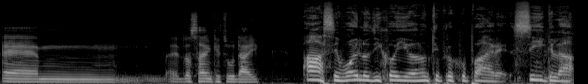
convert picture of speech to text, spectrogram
ehm, lo sai anche tu, dai. Ah, se vuoi lo dico io, non ti preoccupare. Sigla.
